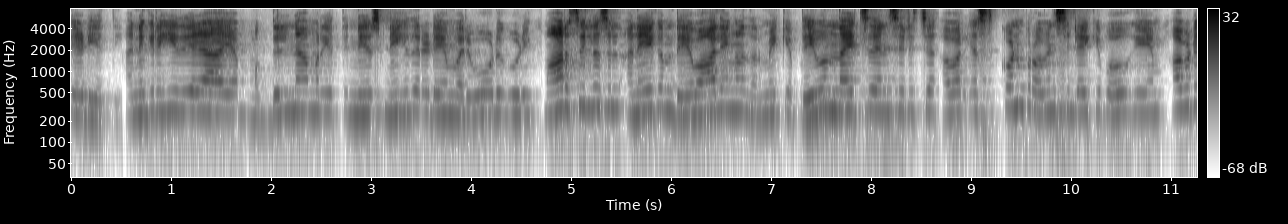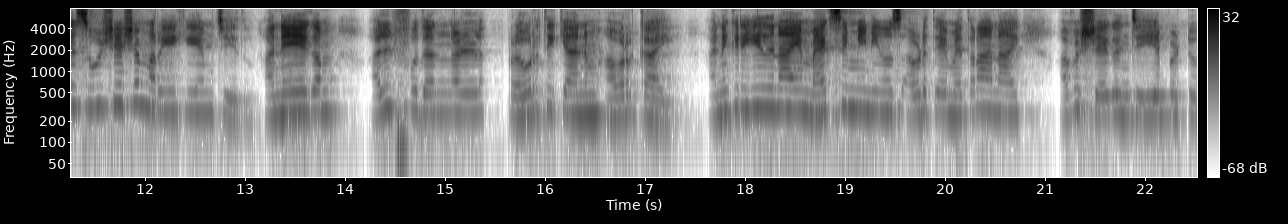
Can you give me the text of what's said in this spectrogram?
തേടിയെത്തി. അനുഗ്രഹീതരായ മഗ്ദൽനാമറിയത്തിന്റെയും സ്നേഹിതരുടെയും വരവോടുകൂടി മാർസില്ലസിൽ അനേകം ദേവാലയങ്ങൾ നിർമ്മിക്കും ദൈവം നയിച്ചതനുസരിച്ച് അവർ എസ്കോൺ പ്രൊവിൻസിലേക്ക് പോവുകയും അവിടെ സുവിശേഷം അറിയിക്കുകയും ചെയ്തു. അനേകം അത്ഭുതങ്ങൾ പ്രവർത്തിക്കാനും അവർക്കായി. അനുഗ്രഹീതനായ മാക്സിമിനിയൂസ് അവിടുത്തെ മെത്രാനായി അഭിഷേകം ചെയ്യപ്പെട്ടു.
